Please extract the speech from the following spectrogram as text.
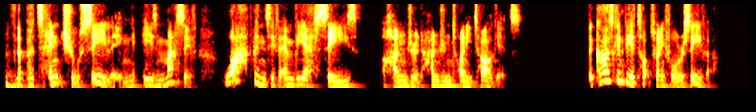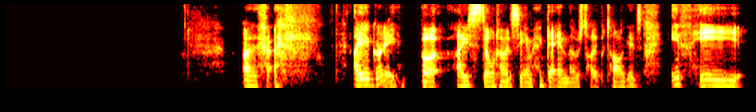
the potential ceiling is massive. What happens if MVS sees 100, 120 targets, the guy's going to be a top 24 receiver. I, I agree, but I still don't see him getting those type of targets. If he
